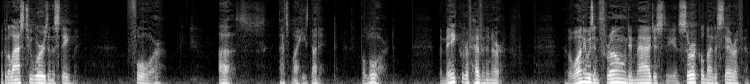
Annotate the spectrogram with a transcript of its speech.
Look at the last two words in the statement for us. That's why He's done it. The Lord, the maker of heaven and earth the one who is enthroned in majesty, encircled by the seraphim,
